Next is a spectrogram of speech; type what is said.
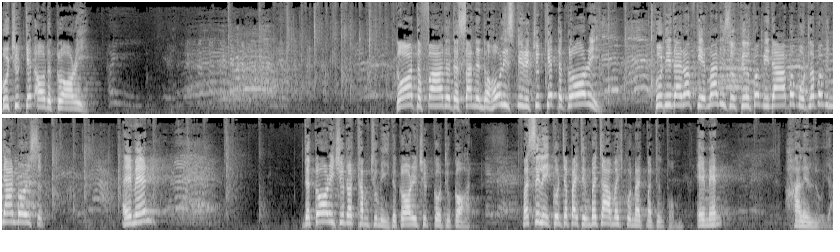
who should get all the glory God the Father the Son and the Holy Spirit should get the glory ผู้ที่ได้รับเกียรติมากที่สุดคือพระบิดาพระบุตรและพระวิญญาณบริสุทธิ์ Amen The glory should not come to me the glory should go to God พระสิริคุณจะไปถึงพระเจ้าไม่คุณมามาถึงผมเอเมนฮาเลลูยา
